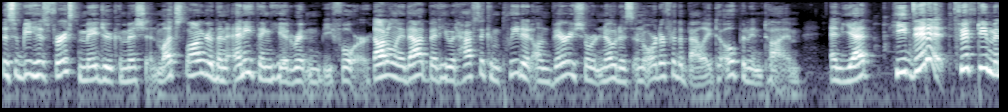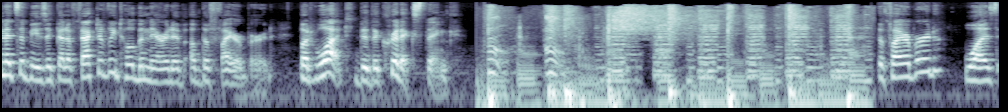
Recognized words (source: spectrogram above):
This would be his first major commission, much longer than anything he had written before. Not only that, but he would have to complete it on very short notice in order for the ballet to open in time. And yet, he did it! 50 minutes of music that effectively told the narrative of the Firebird. But what did the critics think? The Firebird was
